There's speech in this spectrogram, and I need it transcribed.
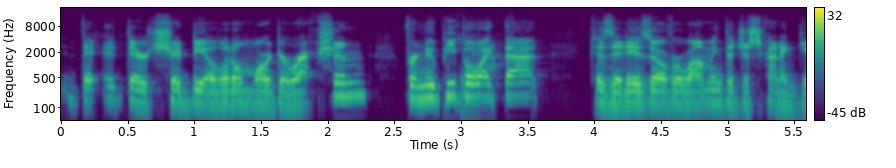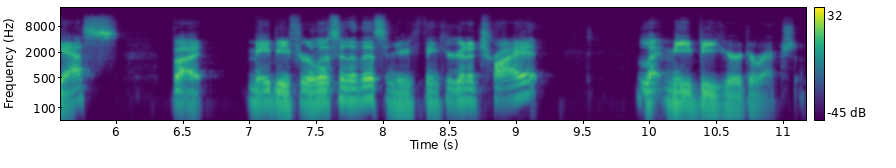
there, there should be a little more direction for new people Yeah. like that because it is overwhelming to just kind of guess. But maybe if you're listening to this and you think you're going to try it, let me be your direction.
